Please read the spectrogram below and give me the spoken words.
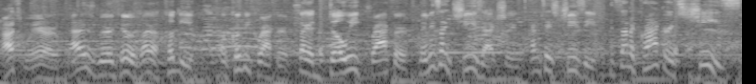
That's weird. That is weird too. It's like a cookie, a cookie cracker. It's like a doughy cracker. Maybe it's like cheese actually. It kind of tastes cheesy. It's not a cracker, it's cheese.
